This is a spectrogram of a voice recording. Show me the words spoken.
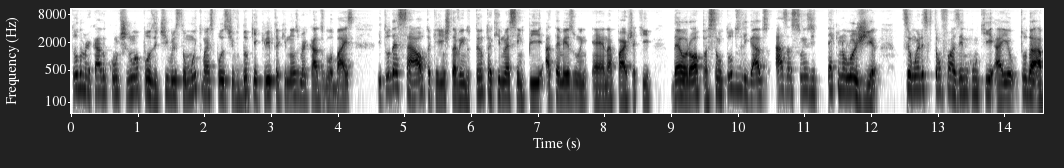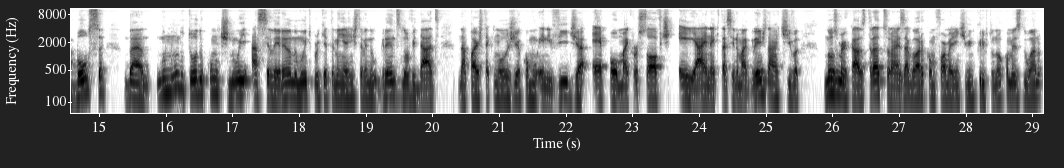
todo o mercado continua positivo, eles estão muito mais positivos do que cripto aqui nos mercados globais, e toda essa alta que a gente está vendo tanto aqui no S&P, até mesmo é, na parte aqui da Europa são todos ligados às ações de tecnologia. São eles que estão fazendo com que aí toda a bolsa da, no mundo todo continue acelerando muito, porque também a gente está vendo grandes novidades na parte de tecnologia, como Nvidia, Apple, Microsoft, AI, né, que está sendo uma grande narrativa nos mercados tradicionais agora, conforme a gente viu em cripto no começo do ano.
